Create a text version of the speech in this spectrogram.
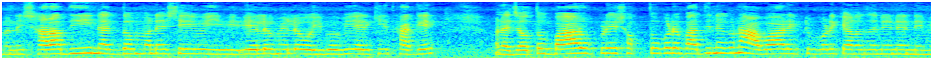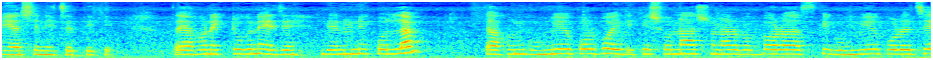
মানে সারাদিন একদম মানে সেই ওই এলোমেলো ওইভাবেই আর কি থাকে। মানে যতবার উপরে শক্ত করে বাঁধি না কেন, আবার একটু পরে কেন জানি না নেমে আসে নিচের দিকে। তো এখন একটুখানি এই যে বেনুনি করলাম, তো এখন ঘুমিয়ে পড়ব। এদিকে সোনা, সোনার বাবা, ওরা আজকে ঘুমিয়ে পড়েছে।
